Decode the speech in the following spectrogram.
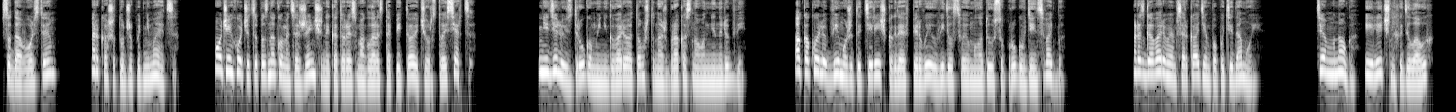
«С удовольствием». Аркаша тут же поднимается. «Очень хочется познакомиться с женщиной, которая смогла растопить твое чувствое сердце. Не делюсь с другом и не говорю о том, что наш брак основан не на любви. О какой любви может идти речь, когда я впервые увидел свою молодую супругу в день свадьбы? Разговариваем с Аркадием по пути домой. Тем много, и личных, и деловых.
